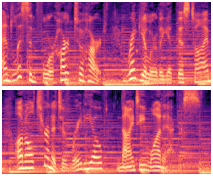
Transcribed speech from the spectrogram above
and listen for Heart to Heart regularly at this time on Alternative Radio 91X.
